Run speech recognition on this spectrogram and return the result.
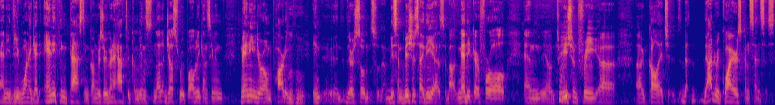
And if you want to get anything passed in Congress, you're going to have to convince not just Republicans, even many in your own party. In, uh, there's so, so these ambitious ideas about Medicare for all and you know tuition-free uh, uh, college. That, that requires consensus.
